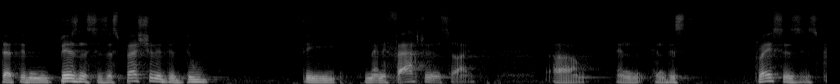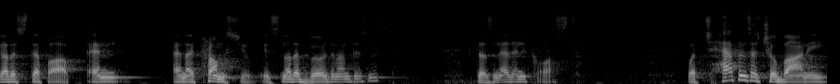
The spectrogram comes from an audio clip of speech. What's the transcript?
that the businesses, especially the do the manufacturing side, um, and, and these places, it's got to step up. And, and I promise you, it's not a burden on business. It doesn't add any cost. What happens at Chobani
